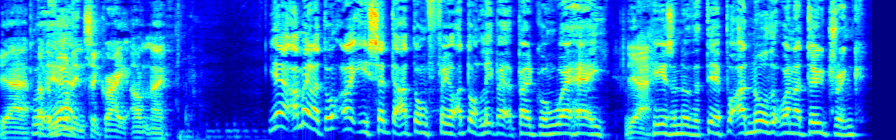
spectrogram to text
Yeah, but the yeah. mornings are great, aren't they? Yeah, I mean, I don't like you said that. I don't feel. I don't leap out of bed going, "Well, hey, Yeah. here's another day." But I know that when I do drink,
